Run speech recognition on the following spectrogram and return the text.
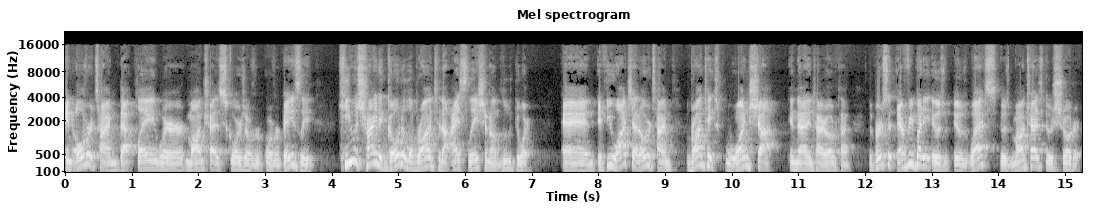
In overtime, that play where Montrez scores over over Bazley, he was trying to go to LeBron to the isolation on Lu Dort. And if you watch that overtime, LeBron takes one shot in that entire overtime. The person, everybody, it was it was West, it was Montrez, it was Schroeder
